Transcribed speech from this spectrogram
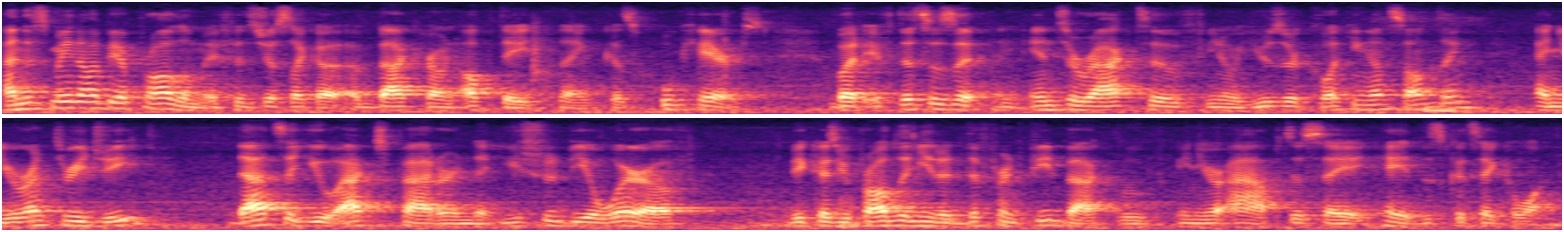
And this may not be a problem if it's just like a, a background update thing, because who cares? But if this is a, an interactive, you know, user clicking on something and you're on 3G, that's a UX pattern that you should be aware of because you probably need a different feedback loop in your app to say, hey, this could take a while.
